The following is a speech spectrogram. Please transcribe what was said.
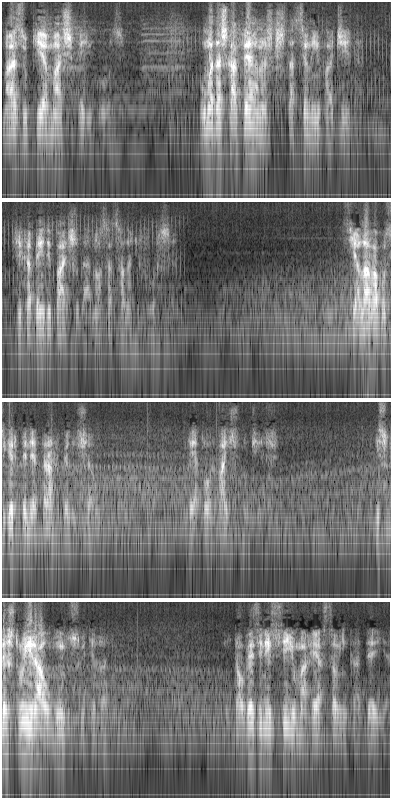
Mas o que é mais perigoso? Uma das cavernas que está sendo invadida fica bem debaixo da nossa sala de força. Se a lava conseguir penetrar pelo chão, o reator vai explodir. Isso destruirá o mundo subterrâneo. E talvez inicie uma reação em cadeia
